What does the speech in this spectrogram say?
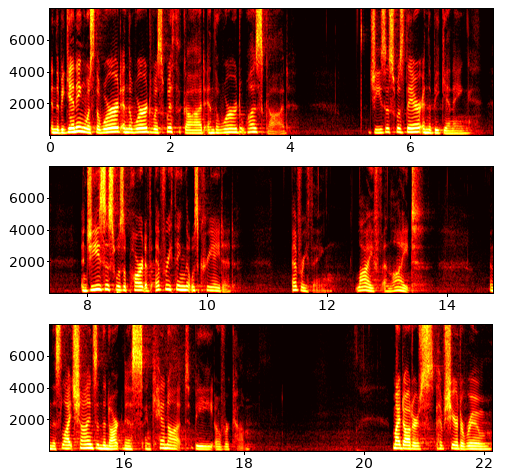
In the beginning was the Word, and the Word was with God, and the Word was God. Jesus was there in the beginning, and Jesus was a part of everything that was created. Everything life and light. And this light shines in the darkness and cannot be overcome. My daughters have shared a room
